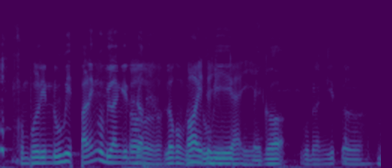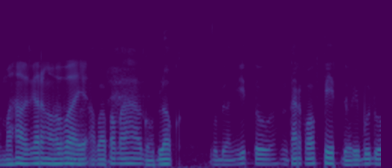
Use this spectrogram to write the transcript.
kumpulin duit paling gue bilang gitu dong Oh. lo kumpulin Oh, duit juga, iya. bego gue bilang gitu mahal sekarang nggak apa-apa ya apa apa mahal goblok gue bilang gitu ntar covid 2020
